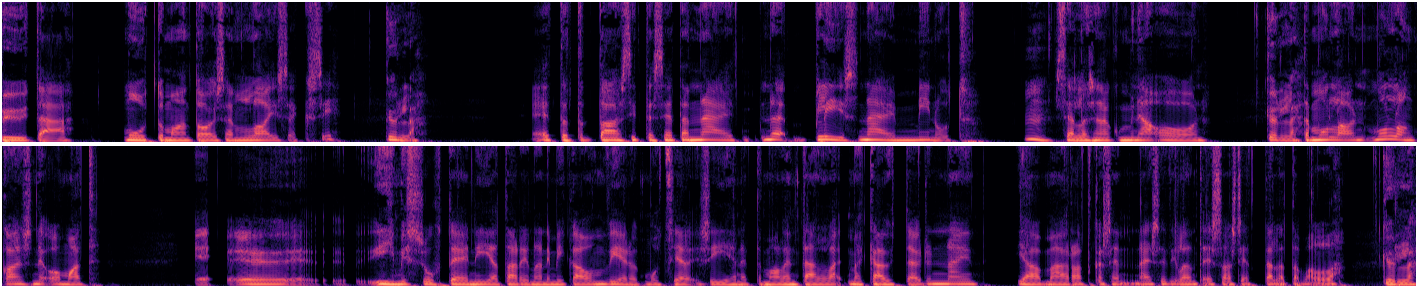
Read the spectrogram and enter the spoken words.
pyytää muuttumaan toisenlaiseksi. Kyllä. Että taas sitten se, että näet, nä, please näe minut mm. sellaisena kuin minä oon. Kyllä. Että mulla on, mulla on kans ne omat ö, ö, ihmissuhteeni ja tarinani, mikä on vienyt mut siihen, että mä olen tällä, mä käyttäydyn näin ja mä ratkaisen näissä tilanteissa asiat tällä tavalla. Kyllä.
